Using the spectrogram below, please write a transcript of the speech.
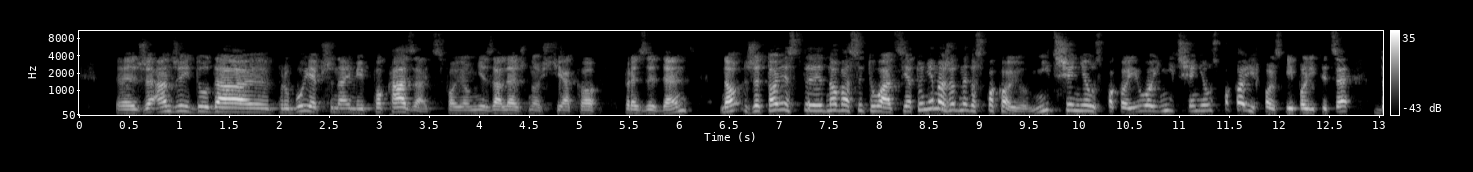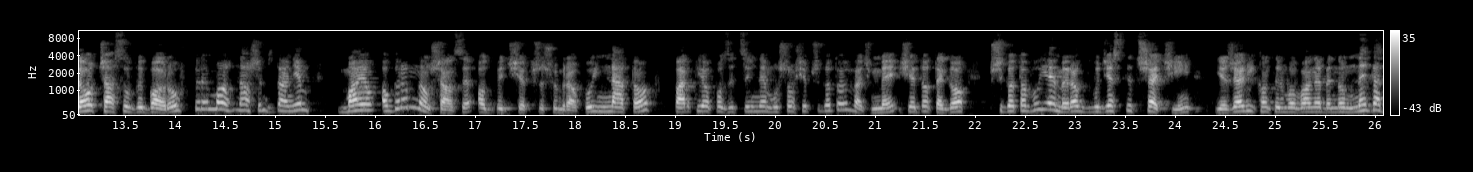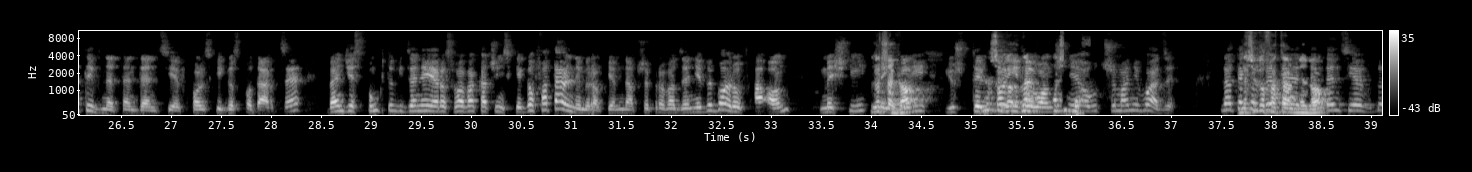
że Andrzej Duda próbuje przynajmniej pokazać swoją niezależność jako prezydent, no, że to jest y, nowa sytuacja. Tu nie ma żadnego spokoju. Nic się nie uspokoiło i nic się nie uspokoi w polskiej polityce do czasu wyborów, które naszym zdaniem mają ogromną szansę odbyć się w przyszłym roku i na to partie opozycyjne muszą się przygotowywać. My się do tego przygotowujemy. Rok 23, jeżeli kontynuowane będą negatywne tendencje w polskiej gospodarce, będzie z punktu widzenia Jarosława Kaczyńskiego fatalnym rokiem na przeprowadzenie wyborów, a on myśli Dlaczego? już tylko Dlaczego? i wyłącznie Dlaczego? o utrzymaniu władzy. Dlatego, Dlaczego że te tendencje w,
